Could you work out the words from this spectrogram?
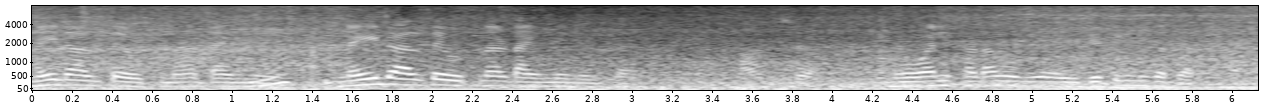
नहीं डालते उतना टाइम नहीं। नहीं डालते उतना टाइम नहीं मिलता। है अच्छा। मोबाइल खराब हो गया एडिटिंग नहीं कर पाता।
